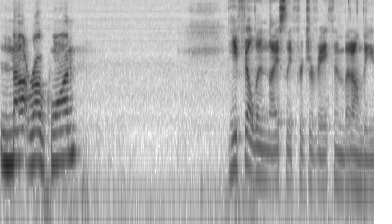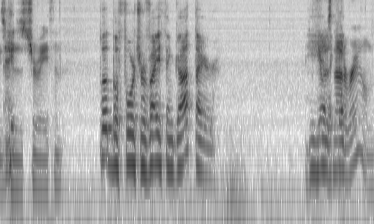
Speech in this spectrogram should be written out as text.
Not Roquan. He filled in nicely for Trevathan, but I don't think he's good as Trevathan. But before Trevathan got there, he, He was not couple- around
